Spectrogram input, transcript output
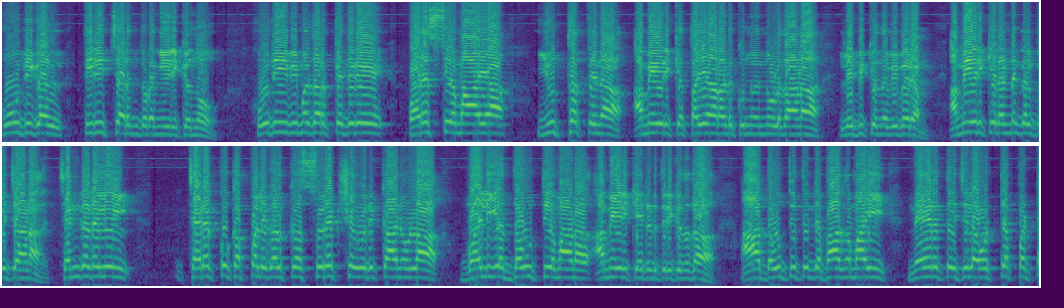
ഹൂതികൾ തിരിച്ചറിഞ്ഞു തുടങ്ങിയിരിക്കുന്നു. ഹൂതി വിമതർക്കെതിരെ പരസ്യമായ യുദ്ധത്തിന് അമേരിക്ക തയ്യാറെടുക്കുന്നു എന്നുള്ളതാണ് ലഭിക്കുന്ന വിവരം. അമേരിക്ക രണ്ടും കൽപ്പിച്ചാണ്. ചെങ്കടലിൽ ചരക്കു കപ്പലുകൾക്ക് സുരക്ഷ ഒരുക്കാനുള്ള വലിയ ദൗത്യമാണ് അമേരിക്ക ഏറ്റെടുത്തിരിക്കുന്നത്. ആ ദൗത്യത്തിന്റെ ഭാഗമായി നേരത്തെ ചില ഒറ്റപ്പെട്ട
